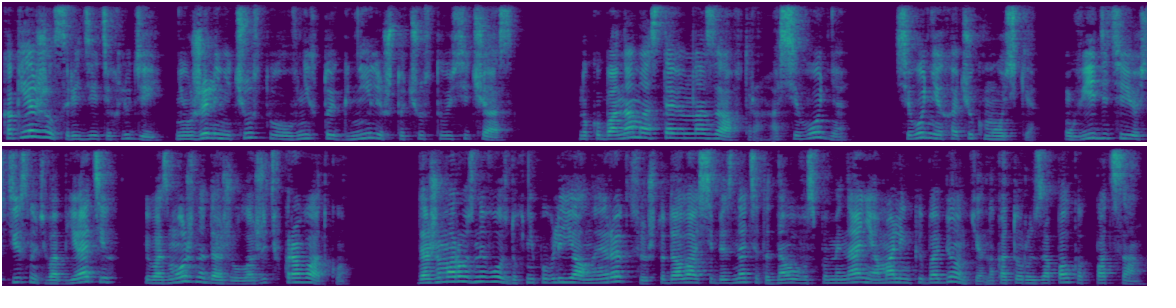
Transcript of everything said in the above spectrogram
Как я жил среди этих людей? Неужели не чувствовал в них той гнили, что чувствую сейчас? Но кабана мы оставим на завтра, а сегодня... Сегодня я хочу к моське, увидеть ее, стиснуть в объятиях и, возможно, даже уложить в кроватку. Даже морозный воздух не повлиял на эрекцию, что дала о себе знать от одного воспоминания о маленькой бабенке, на которую запал как пацан.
